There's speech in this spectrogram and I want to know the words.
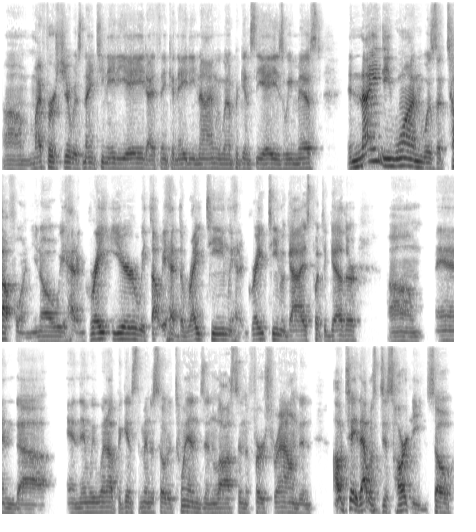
Um, my first year was 1988. I think in 89, we went up against the A's, we missed. And 91 was a tough one. You know, we had a great year. We thought we had the right team. We had a great team of guys put together. Um, and, uh, and then we went up against the Minnesota Twins and lost in the first round. And I'll tell you, that was disheartening. So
